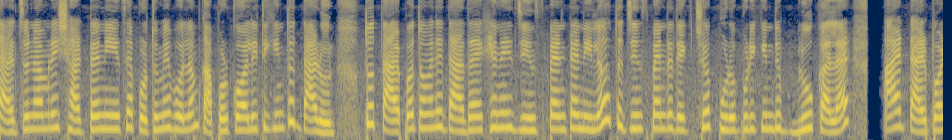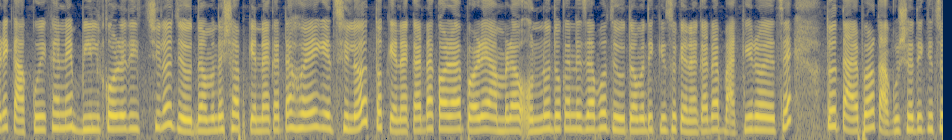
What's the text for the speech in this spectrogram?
তার জন্য আমরা এই শার্টটা নিয়েছি, আর প্রথমেই বললাম কাপড় কোয়ালিটি কিন্তু দারুণ। তো তারপর তোমাদের দাদা এখানে জিন্স প্যান্টটা নিল, তো জিন্স প্যান্টটা দেখছ, পুরোপুরি কিন্তু ব্লু কালার আর তারপরে কাকু এখানে বিল করে দিচ্ছিল, যেহেতু আমাদের সব কেনাকাটা হয়ে গেছিল, তো কেনাকাটা করার পরে আমরা অন্য দোকানে যাব, যেহেতু আমাদের কিছু কেনাকাটা বাকি রয়েছে। তো তারপর কাকুর সাথে কিছু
